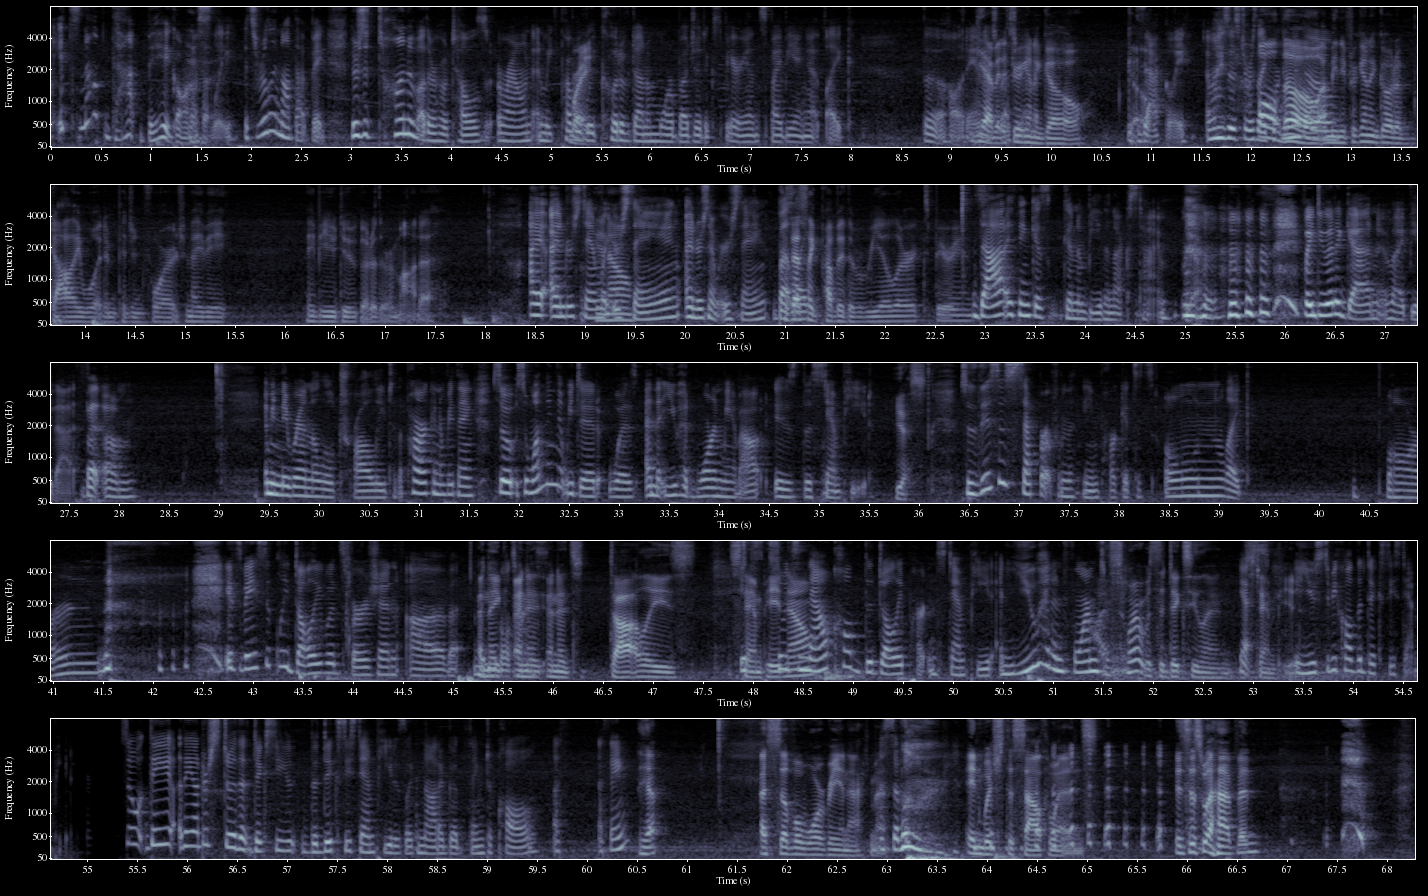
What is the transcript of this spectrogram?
It's not that big, honestly. It's really not that big. There's a ton of other hotels around, and we probably Right. could have done a more budget experience by being at like the Holiday Inn. yeah, but if you're gonna go, go. exactly, and my sister was like, Although, go. I mean, if you're gonna go to Dollywood and Pigeon Forge, maybe, maybe you do go to the Ramada I, I understand you what you're saying. I understand what you're saying, but that's like, like probably the realer experience. that I think is gonna be the next time. if I do it again, it might be that. But um, I mean, they ran a little trolley to the park and everything. So so one thing that we did was, and that you had warned me about, is the stampede. yes. So this is separate from the theme park. It's its own like barn. it's basically Dollywood's version of And they and it, and it's Dolly's It's- Stampede so now. it's now called the Dolly Parton Stampede, and you had informed I me. swear it was the Dixieland Yes, Stampede. it used to be called the Dixie Stampede. So they they understood that Dixie the Dixie Stampede is like not a good thing to call a, a thing. yeah. A Civil War reenactment A civil war. in which the South wins. Is this what happened?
